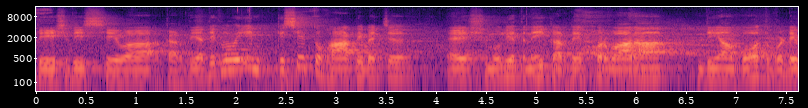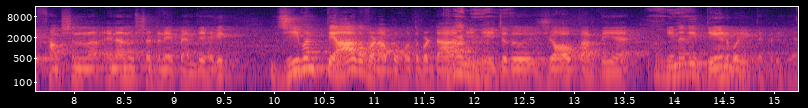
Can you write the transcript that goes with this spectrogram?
ਦੇਸ਼ ਦੀ ਸੇਵਾ ਕਰਦੇ ਆ। ਦੇਖ ਲਓ ਇਹ ਕਿਸੇ ਤਿਉਹਾਰ ਦੇ ਵਿੱਚ ਸ਼ਮੂਲੀਅਤ ਨਹੀਂ ਕਰਦੇ ਪਰਿਵਾਰਾਂ ਦੀਆਂ ਬਹੁਤ ਵੱਡੇ ਫੰਕਸ਼ਨ ਇਹਨਾਂ ਨੂੰ ਛੱਡਣੇ ਪੈਂਦੇ ਹੈਗੇ। ਜੀਵਨ ਤਿਆਗ ਬੜਾ ਬਹੁਤ ਵੱਡਾ। ਇਹ ਜਦੋਂ ਜੌਬ ਕਰਦੇ ਆ ਇਹਨਾਂ ਦੀ ਦੇਣ ਬੜੀ ਤਕੜੀ ਹੈ।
